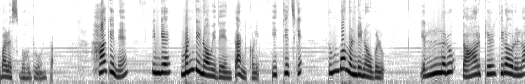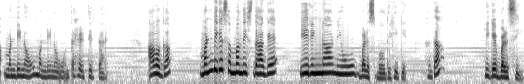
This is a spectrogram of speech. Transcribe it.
ಬಳಸಬಹುದು ಅಂತ. ಹಾಗೆಯೇ ನಿಮಗೆ ಮಂಡಿ ನೋವಿದೆ ಅಂತ ಅಂದ್ಕೊಳ್ಳಿ ಇತ್ತೀಚೆಗೆ ತುಂಬ ಮಂಡಿ ನೋವುಗಳು. ಎಲ್ಲರೂ ಯಾರು ಕೇಳ್ತೀರೋ ಅವರೆಲ್ಲ ಮಂಡಿ ನೋವು ಮಂಡಿ ನೋವು ಅಂತ ಹೇಳ್ತಿರ್ತಾರೆ. ಆವಾಗ ಮಂಡಿಗೆ ಸಂಬಂಧಿಸಿದ ಹಾಗೆ ಈ ರಿಂಗ್ನ ನೀವು ಬಳಸ್ಬೋದು ಹೀಗೆ, ಹೌದಾ? ಹೀಗೆ ಬಳಸಿ.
